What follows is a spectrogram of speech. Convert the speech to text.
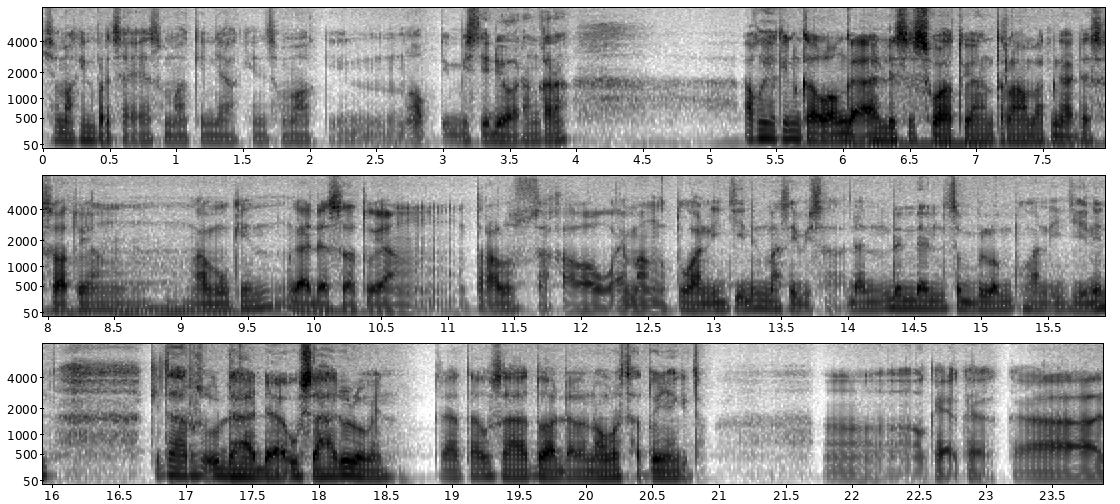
semakin percaya semakin yakin semakin optimis jadi orang. Karena aku yakin kalau nggak ada sesuatu yang terlambat nggak ada sesuatu yang nggak mungkin nggak ada sesuatu yang terlalu susah kalau emang Tuhan izinin masih bisa. Dan dan dan sebelum Tuhan izinin kita harus udah ada usaha dulu men. Ternyata usaha itu adalah nomor satunya gitu. Uh, kayak, kayak kayak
